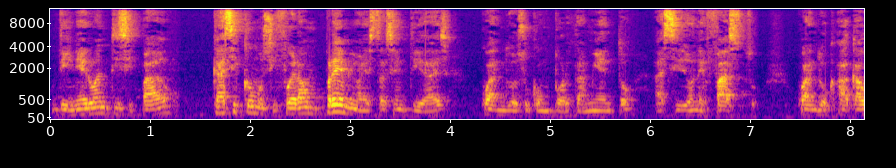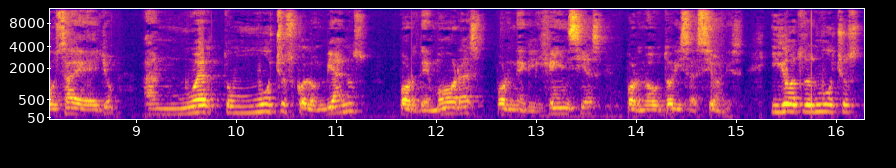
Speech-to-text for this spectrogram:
dinero anticipado casi como si fuera un premio a estas entidades cuando su comportamiento ha sido nefasto, cuando a causa de ello han muerto muchos colombianos por demoras, por negligencias, por no autorizaciones, y otros muchos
